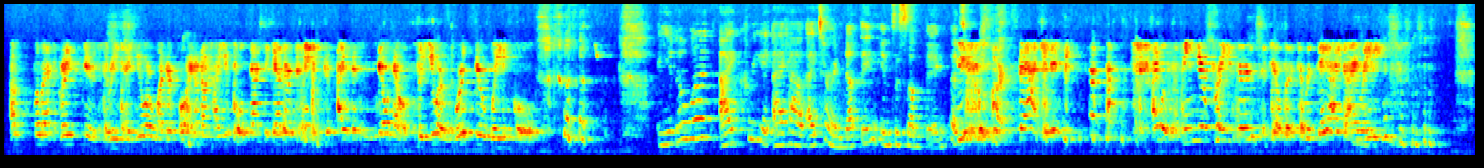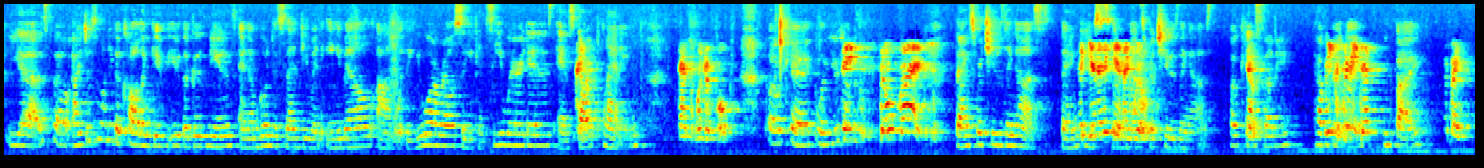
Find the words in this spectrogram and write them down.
Oh, well, that's great news, Sarita. You are wonderful. I don't know how you pulled that together. I've been no help, so you are worth your weight in gold. You know what? I create, I have, I turn nothing into something. That's You are magic. I will sing your praises until the, till the day I die, lady. Yeah, so I just wanted to call and give you the good news, and I'm going to send you an email um, with the URL so you can see where it is and start planning. That's wonderful. Okay, well, you Thanks so much. thanks for choosing us. Thank you Again and again, I so much will. for choosing us. Okay, Yeah. Sunny. Have a Thanks, great day. Bye. Bye-bye.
